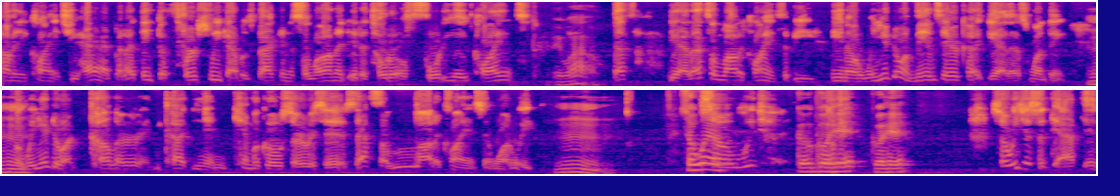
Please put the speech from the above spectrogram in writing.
how many clients you had. But I think the first week I was back in the salon, I did a total of forty eight clients. Hey, wow, that's yeah, that's a lot of clients to be, you know, when you're doing men's haircut, yeah, that's one thing. Mm-hmm. But when you're doing color and cutting and chemical services, that's a lot of clients in one week. Mm. So, well, so we go go okay. ahead, go ahead. So we just adapted.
